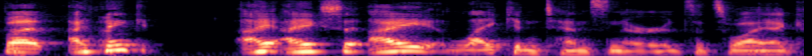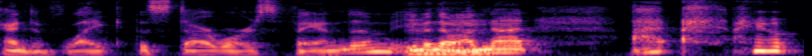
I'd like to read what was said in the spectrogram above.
But I think I, I actually I like intense nerds. That's why I kind of like the Star Wars fandom, even though mm-hmm. I'm not. I I don't.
